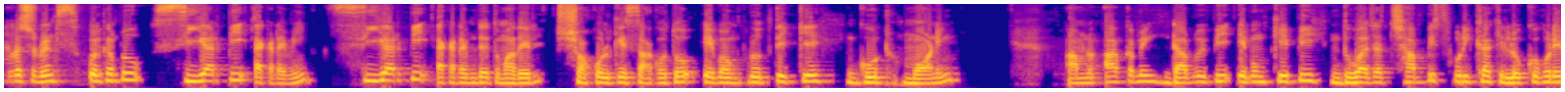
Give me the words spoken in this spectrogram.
Hello students welcome to CRP academy CRP একাডেমিতে তোমাদের সকলকে স্বাগত এবং প্রত্যেককে গুড মর্নিং আমরা আপকামিং ডাব্লিউপি এবং কেপি দু পরীক্ষাকে লক্ষ্য করে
